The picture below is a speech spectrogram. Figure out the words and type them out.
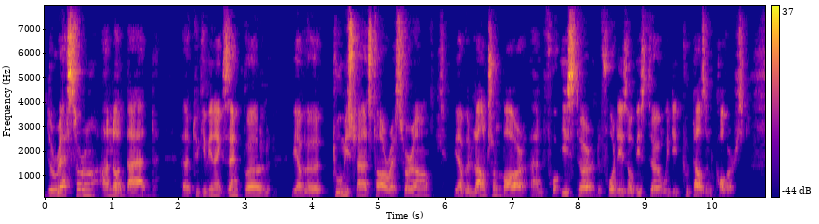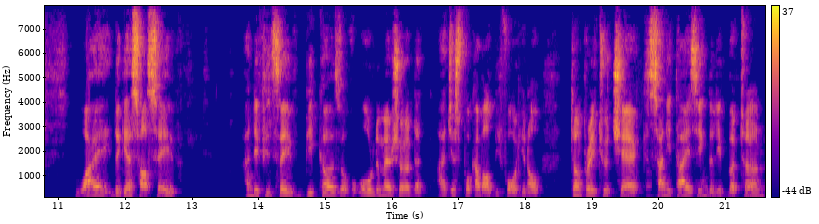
the restaurants are not bad. Uh, to give you an example, we have a two Michelin star restaurant, we have a lounge and bar, and for Easter, the four days of Easter, we did 2,000 covers. Why the guests are safe? And they feel safe because of all the measures that I just spoke about before, you know, temperature check, sanitizing the lift button,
